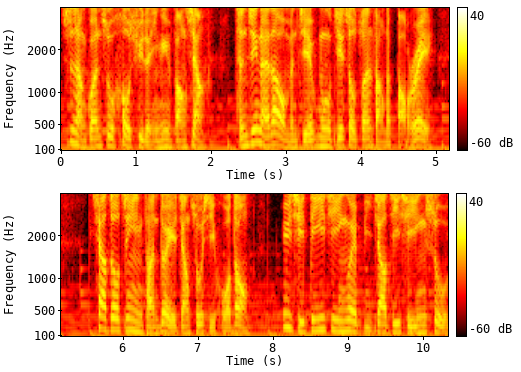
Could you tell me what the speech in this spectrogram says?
市场关注后续的营运方向。曾经来到我们节目接受专访的宝瑞，下周经营团队也将出席活动。预期第一季因为比较积极因素，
